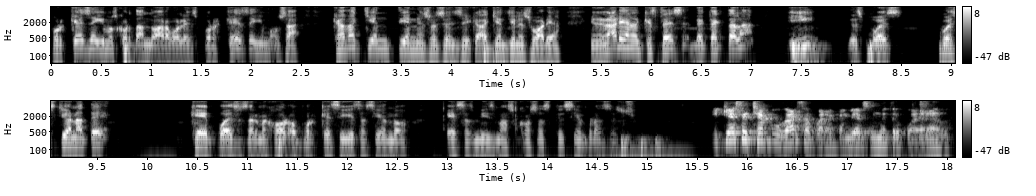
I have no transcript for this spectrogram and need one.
¿Por qué seguimos cortando árboles? ¿Por qué seguimos? O sea, cada quien tiene su esencia y cada quien tiene su área. En el área en el que estés, detéctala y después cuestiónate qué puedes hacer mejor o por qué sigues haciendo esas mismas cosas que siempre has hecho. ¿Y qué hace Chapo Garza para cambiar su metro cuadrado?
